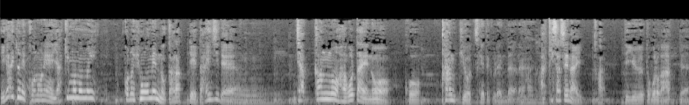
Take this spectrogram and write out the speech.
い。意外とね、このね、焼き物の、この表面の柄って大事で、うん。若干の歯ごたえの、こう、緩急をつけてくれるんだよね。はい。飽きさせないはい。っていうところがあって、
